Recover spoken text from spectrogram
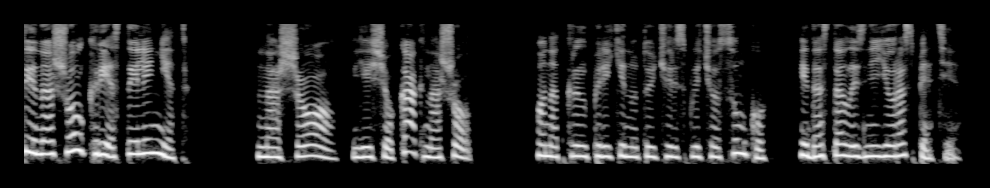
«Ты нашел крест или нет?» «Нашел! Еще как нашел!» Он открыл перекинутую через плечо сумку и достал из нее распятие.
